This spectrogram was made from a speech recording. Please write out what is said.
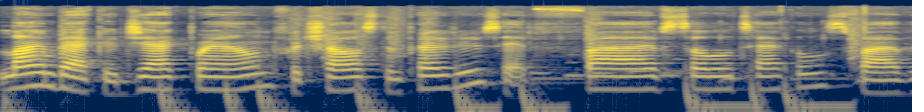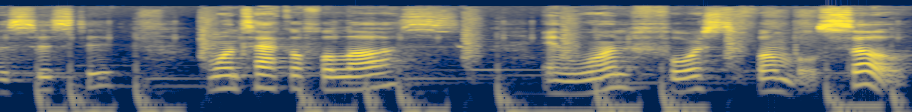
Linebacker Jack Brown for Charleston Predators had five solo tackles, five assisted, one tackle for loss, and one forced fumble. So,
